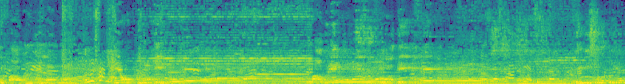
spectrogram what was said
মতো পাগল পেলাম না এ অর্থ কি বাউলের মতে তিনি সত্যিকার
